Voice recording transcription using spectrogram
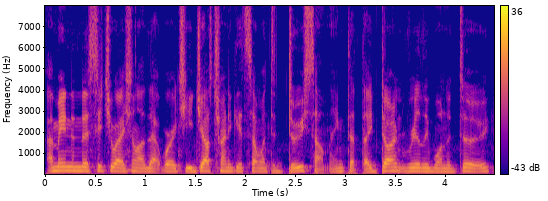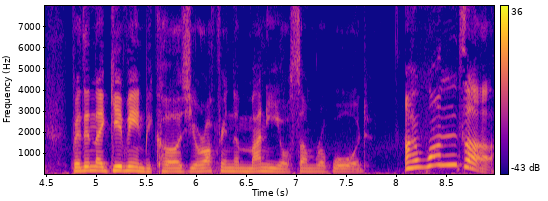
I mean, in a situation like that where it's you're just trying to get someone to do something that they don't really want to do, but then they give in because you're offering them money or some reward. I wonder.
